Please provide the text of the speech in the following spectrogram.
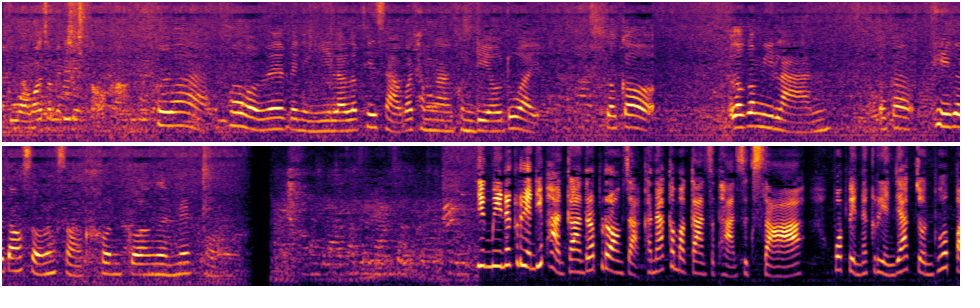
งกลัวว่าจะไม่ได้เรียนต่อคะเพราะว่าพ่อกับแม่เป็นอย่างนี้แล้วแล้วพี่สาวก็ทำงานคนเดียวด้วย แล้วก็แล้วก็มีหลาน แล้วก็พี่ก็ต้องส่งทั้งสองคนกลัวเงินไม่พอ ยังมีนักเรียนที่ผ่านการรับรองจากคณะกรรมการสถานศึกษา ว่าเป็นนักเรียนยากจนทั่วไป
